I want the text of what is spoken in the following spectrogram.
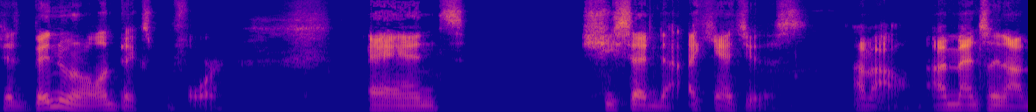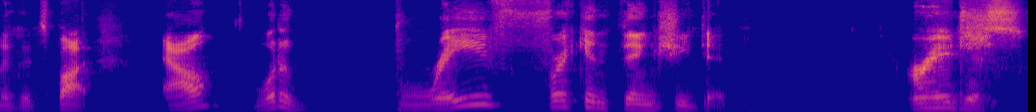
has been to an Olympics before. And she said, I can't do this. I'm out. I'm mentally not in a good spot. Al, what a brave freaking thing she did. Courageous.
